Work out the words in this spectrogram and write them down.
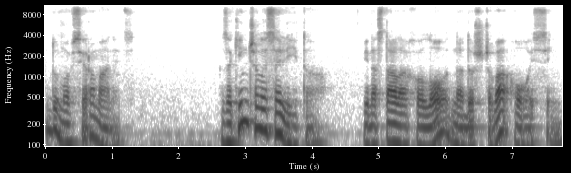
думав сіроманець. Закінчилося літо, і настала холодна дощова осінь.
